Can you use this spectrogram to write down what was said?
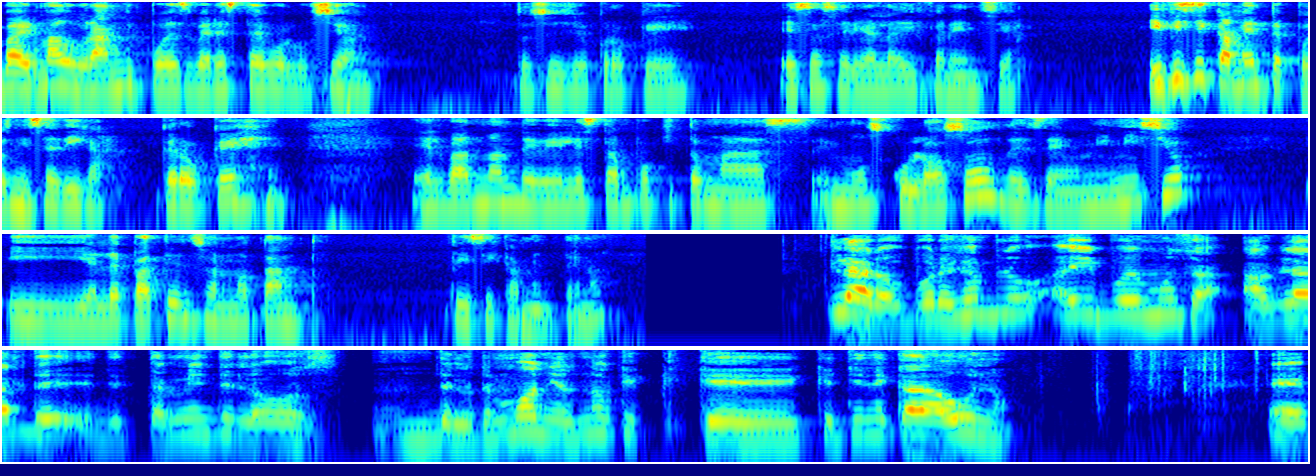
va a ir madurando y puedes ver esta evolución. Entonces yo creo que esa sería la diferencia. Y físicamente pues ni se diga, creo que el Batman de Bale está un poquito más eh, musculoso desde un inicio y el de Pattinson no tanto físicamente, ¿no? Claro, por ejemplo, ahí podemos hablar de, también de los de los demonios, ¿no? Que, que, que tiene cada uno. Eh,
